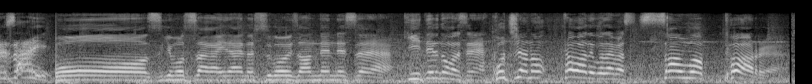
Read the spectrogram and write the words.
不在おー杉本さんがいないのすごい残念です。聞いてるのがですねこちらのタワーでございます。サンワパール。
